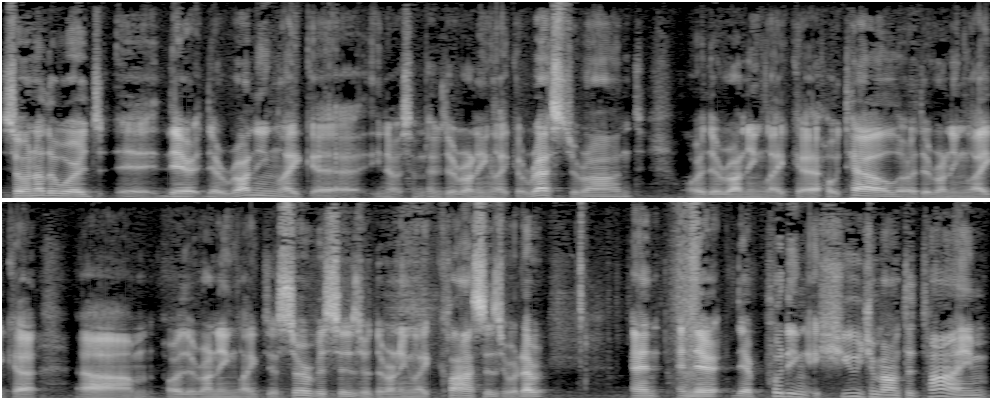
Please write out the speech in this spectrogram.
So in other words, uh, they're they're running like a, you know sometimes they're running like a restaurant, or they're running like a hotel, or they're running like a um, or they're running like the services, or they're running like classes or whatever, and and they're they're putting a huge amount of time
